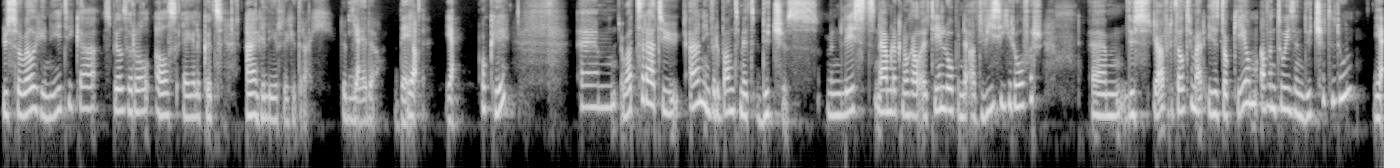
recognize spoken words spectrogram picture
Dus zowel genetica speelt een rol als eigenlijk het aangeleerde gedrag. De beide. Ja, beide. Ja. Oké. Okay. Um, wat raadt u aan in verband met dutjes? Men leest namelijk nogal uiteenlopende adviezen hierover. Um, dus ja, vertelt u maar, is het oké om af en toe eens een dutje te doen? Ja.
